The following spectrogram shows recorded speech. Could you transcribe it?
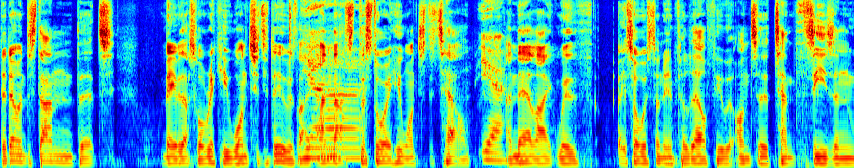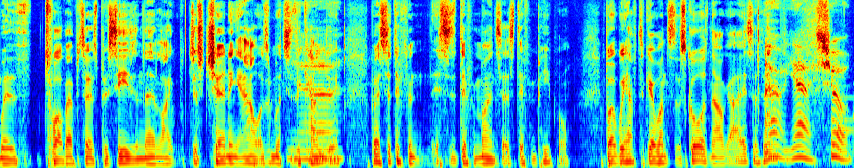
They don't understand that maybe that's what Ricky wanted to do. Is like, and that's the story he wanted to tell. Yeah. And they're like, with It's Always Sunny in Philadelphia, we're on to the 10th season with 12 episodes per season. They're like just churning it out as much as they can do. But it's a different, it's a different mindset, it's different people. But we have to go on to the scores now, guys, I think. oh, yeah, sure.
